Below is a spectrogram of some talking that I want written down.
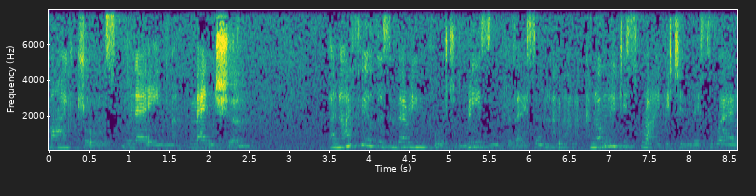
Michael's name mentioned. And I feel there's a very important reason for this, and, and, I can only describe it in this way.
